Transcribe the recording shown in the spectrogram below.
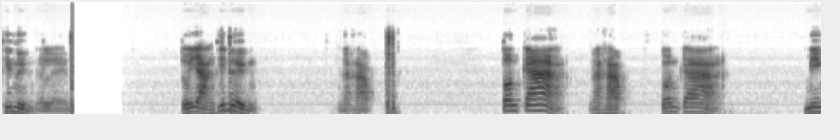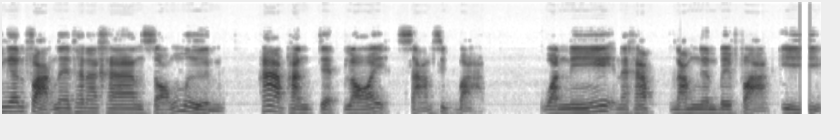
ที่หนึ่งกันเลย ตัวอย่างที่หนึ่งนะครับ ต้นกล้านะครับ ต้นกล้า มีเงินฝากในธนาคาร 25,730 บาท วันนี้นะครับนำเงินไปฝากอีก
